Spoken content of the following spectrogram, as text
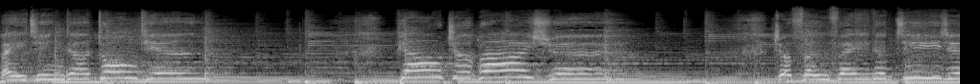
北京的冬天，飘着白雪。这纷飞的季节，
